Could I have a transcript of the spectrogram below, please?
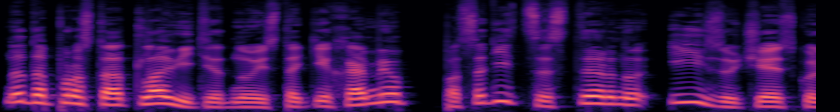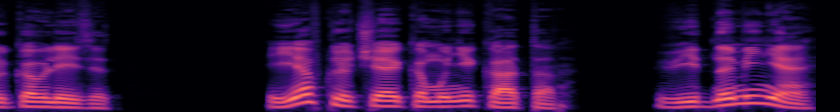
Надо просто отловить одну из таких амеб, посадить цистерну и изучать, сколько влезет. Я включаю коммуникатор. Видно меня.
